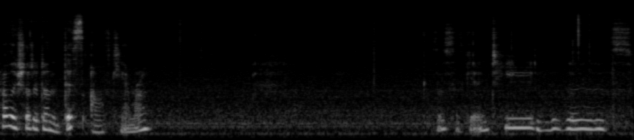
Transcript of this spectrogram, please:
Probably should have done this off camera. this is getting tedious.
